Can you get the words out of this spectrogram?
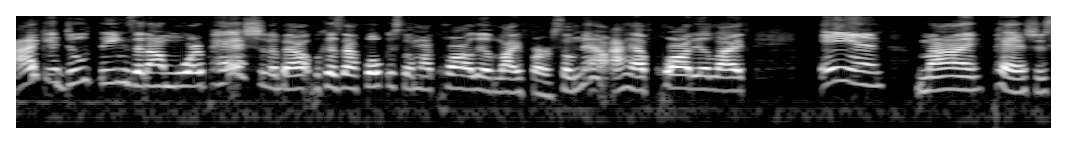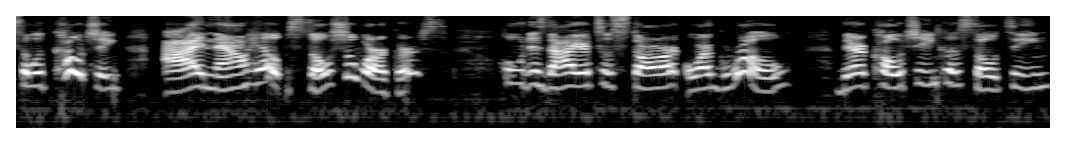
I can do things that I'm more passionate about because I focus on my quality of life first. So now I have quality of life and my passion. So with coaching, I now help social workers who desire to start or grow their coaching, consulting,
